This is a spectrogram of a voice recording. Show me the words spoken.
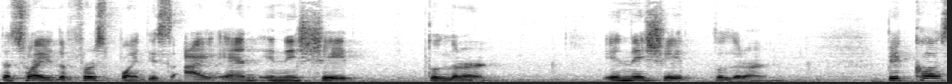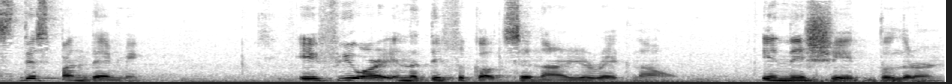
That's why the first point is I initiate to learn. Initiate to learn. Because this pandemic, if you are in a difficult scenario right now, initiate to learn.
